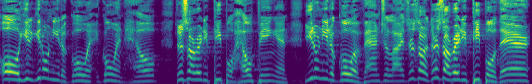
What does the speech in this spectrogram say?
oh you, you don't need to go and go and help. There's already people helping and you don't need to go evangelize. There's there's already people there.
